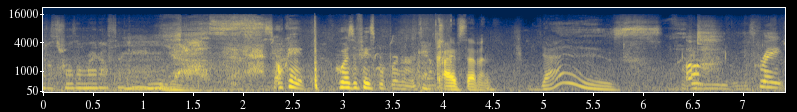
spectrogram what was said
it'll throw them right off their game. Mm, yes. Yes. Okay, who has a Facebook burner account? I have seven. Yes. Oh, great.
